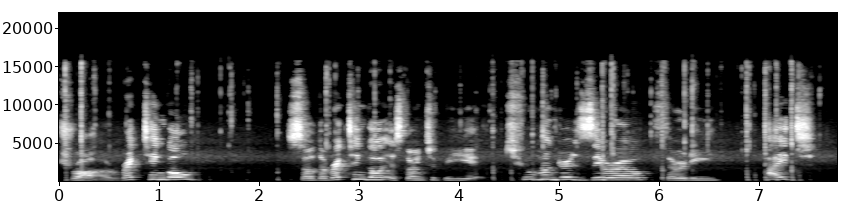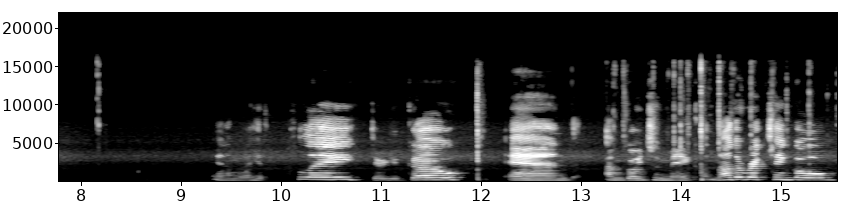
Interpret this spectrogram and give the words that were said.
draw a rectangle. So the rectangle is going to be 200, 0, 30 height. And I'm going to hit play. There you go. And I'm going to make another rectangle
